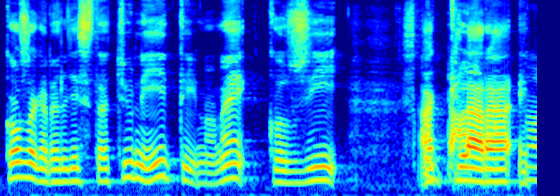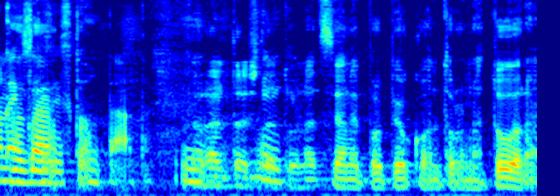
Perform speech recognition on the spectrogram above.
cosa che negli Stati Uniti non è così acclarata. Non è così scontata. Tra l'altro è stata un'azione proprio contro natura,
